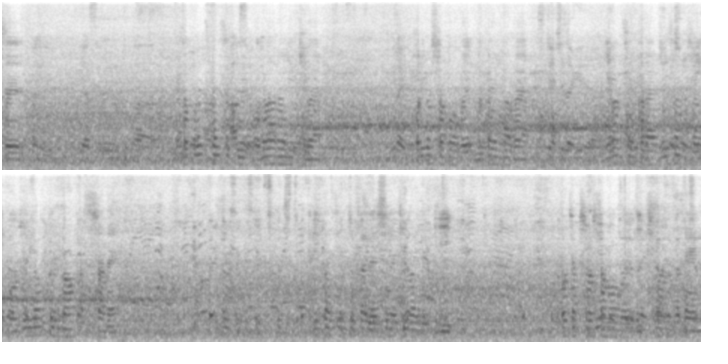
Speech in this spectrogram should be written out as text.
通。特別快速小野原行きはぐらい降りましたホーム向かい側。自転車だけで2番線から13時54分の発車です折り返線直通新木場行き到着しましたホーム1番線。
